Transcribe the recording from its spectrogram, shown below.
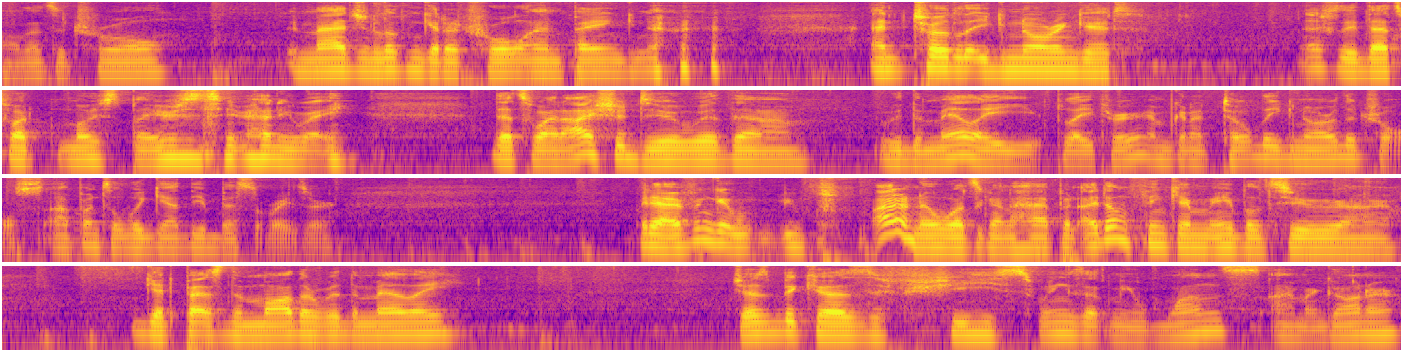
Oh, that's a troll. Imagine looking at a troll and paying and totally ignoring it. Actually, that's what most players do anyway. That's what I should do with um, with the melee playthrough. I'm gonna totally ignore the trolls up until we get the abyssal razor. But yeah, I think it, I don't know what's gonna happen. I don't think I'm able to uh, get past the mother with the melee. Just because if she swings at me once, I'm a goner.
